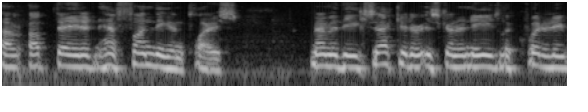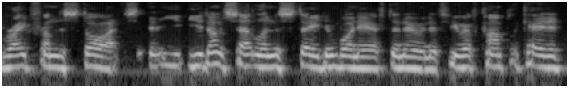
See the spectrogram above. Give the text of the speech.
are updated and have funding in place. Remember, the executor is going to need liquidity right from the start. You, you don't settle an estate in one afternoon. If you have complicated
